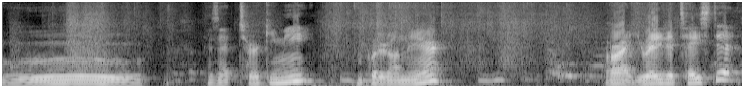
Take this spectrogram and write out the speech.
Ooh. Is that turkey meat? And put it on there. All right, you ready to taste it?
